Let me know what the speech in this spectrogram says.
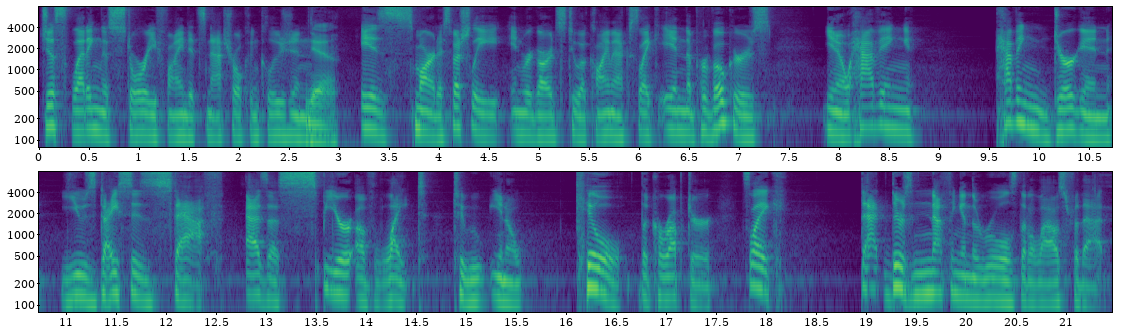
just letting the story find its natural conclusion Yeah. is smart, especially in regards to a climax. Like in the Provokers, you know, having having Durgan use Dice's staff as a spear of light to, you know, kill the corruptor. It's like that there's nothing in the rules that allows for that.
